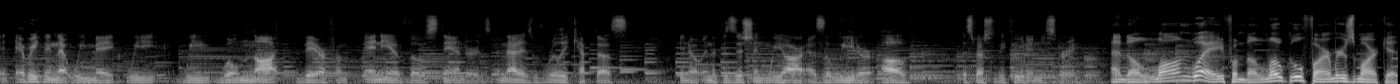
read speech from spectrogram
and everything that we make. We, we will not veer from any of those standards and that has really kept us you know, in the position we are as a leader of the specialty food industry. And a long way from the local farmer's market.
